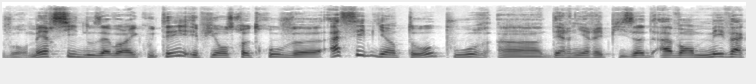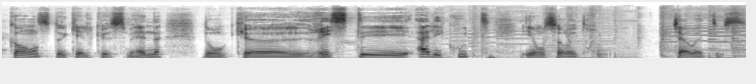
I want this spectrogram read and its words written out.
Je vous remercie de nous avoir écoutés et puis on se retrouve assez bientôt pour un dernier épisode avant mes vacances de quelques semaines. Donc euh, restez à l'écoute et on se retrouve. Ciao à tous.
